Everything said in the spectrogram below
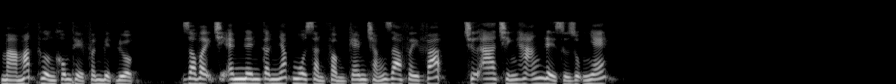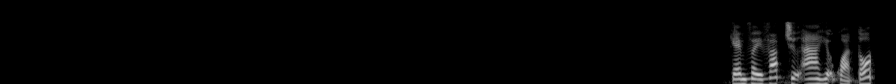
mà mắt thường không thể phân biệt được. Do vậy chị em nên cân nhắc mua sản phẩm kem trắng da phây pháp chữ A chính hãng để sử dụng nhé. Kem phây pháp chữ A hiệu quả tốt,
